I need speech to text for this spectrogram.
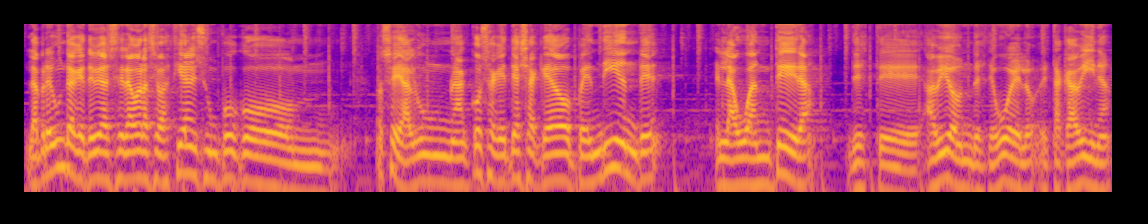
La pregunta que te voy a hacer ahora, Sebastián, es un poco mm, no sé, alguna cosa que te haya quedado pendiente en la guantera de este avión, de este vuelo, de esta cabina.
